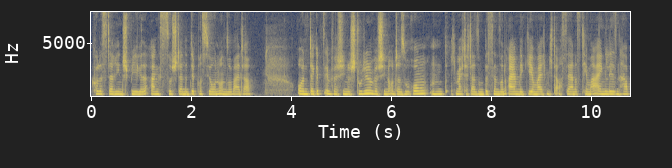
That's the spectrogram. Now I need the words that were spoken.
Cholesterinspiegel, Angstzustände, Depressionen und so weiter. Und da gibt es eben verschiedene Studien und verschiedene Untersuchungen. Und ich möchte euch da so ein bisschen so einen Einblick geben, weil ich mich da auch sehr in das Thema eingelesen habe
